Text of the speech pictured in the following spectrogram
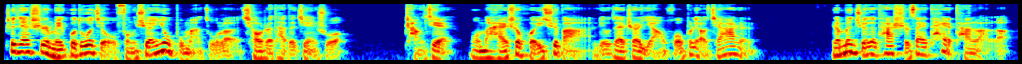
这件事没过多久，冯轩又不满足了，敲着他的剑说：“常见，我们还是回去吧，留在这儿养活不了家人。”人们觉得他实在太贪婪了，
